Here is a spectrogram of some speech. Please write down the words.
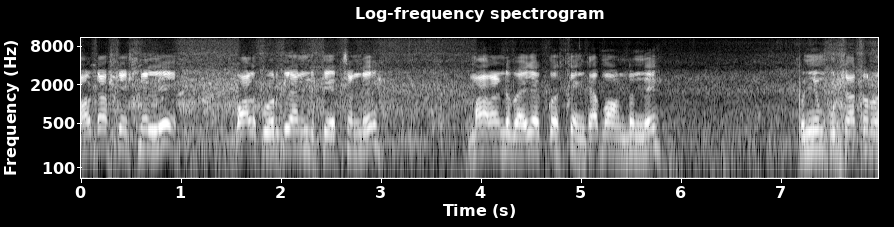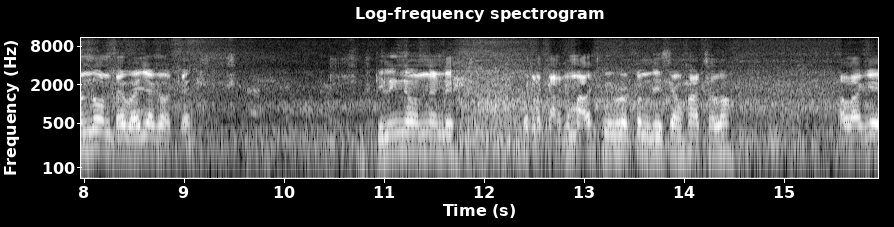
అవుట్ ఆఫ్ స్టేషన్ వెళ్ళి వాళ్ళ కోరికలన్నీ తీర్చండి. మా రెండు వైజాగ్కి వస్తే ఇంకా బాగుంటుంది. పుణ్యం పురుషార్థం రెండు ఉంటాయి వైజాగ్ వస్తే ఫీలింగ్గా ఉందండి. ఇక్కడ కనకమహాలక్ష్మి కూడా ఉంది సింహాచలం. అలాగే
